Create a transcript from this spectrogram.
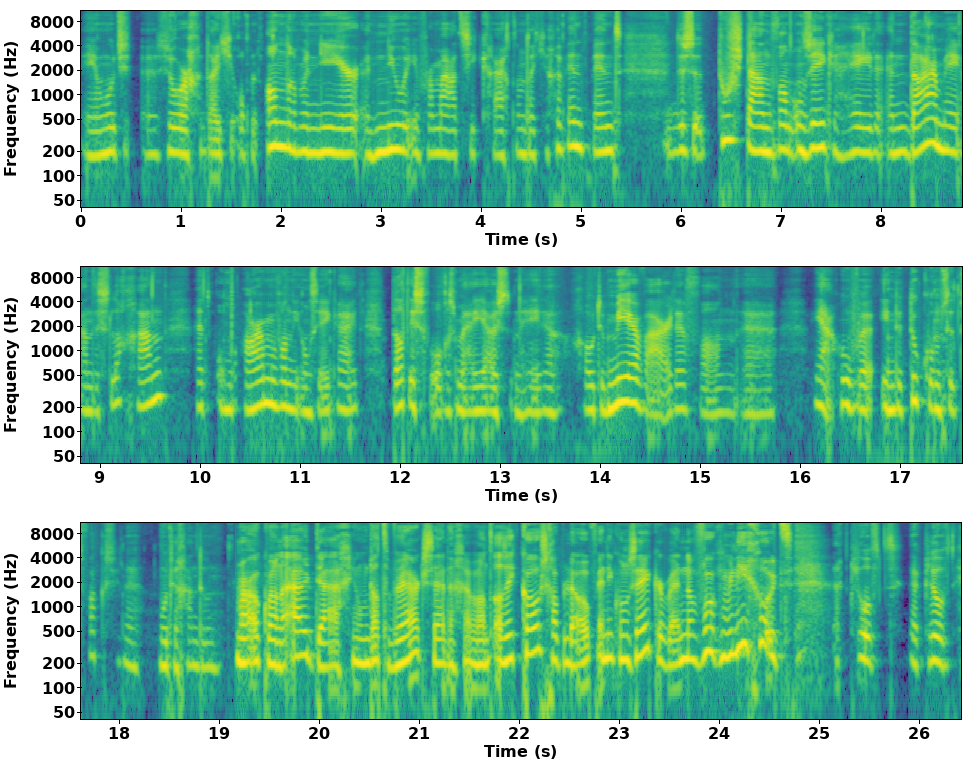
En je moet uh, zorgen dat je op een andere manier een nieuwe informatie krijgt dan dat je gewend bent. Dus het toestaan van onzekerheden en daarmee aan de slag gaan, het omarmen van die onzekerheid, dat is volgens mij juist een hele grote meerwaarde van uh, ja, hoe we in de toekomst het vak moeten gaan doen. Maar ook wel een uitdaging om dat te bewerkstelligen. Want als ik kooschap loop en ik onzeker ben, dan voel ik me niet goed. Dat klopt, dat klopt.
